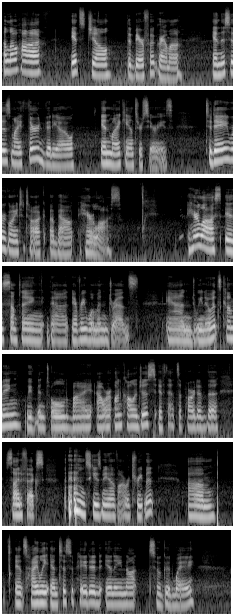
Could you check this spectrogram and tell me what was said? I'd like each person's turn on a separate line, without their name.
Aloha, it's Jill, the Barefoot Grandma, and this is my third video in my cancer series. Today we're going to talk about hair loss. Hair loss is something that every woman dreads, and we know it's coming. We've been told by our oncologists if that's a part of the side effects, excuse me, of our treatment. Um, it's highly anticipated in a not so good way.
